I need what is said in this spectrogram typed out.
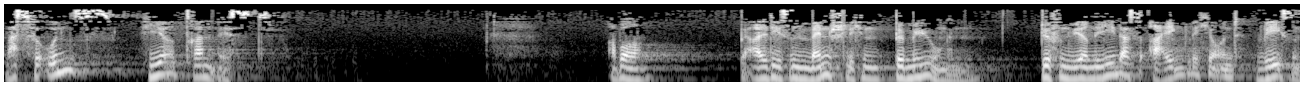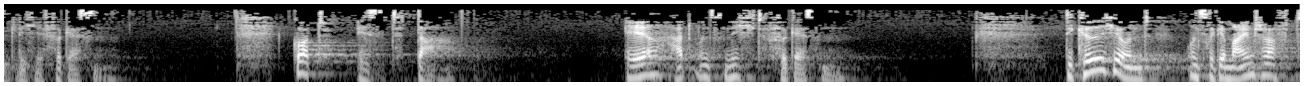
was für uns hier dran ist. Aber bei all diesen menschlichen Bemühungen dürfen wir nie das Eigentliche und Wesentliche vergessen. Gott ist da. Er hat uns nicht vergessen. Die Kirche und unsere Gemeinschaft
